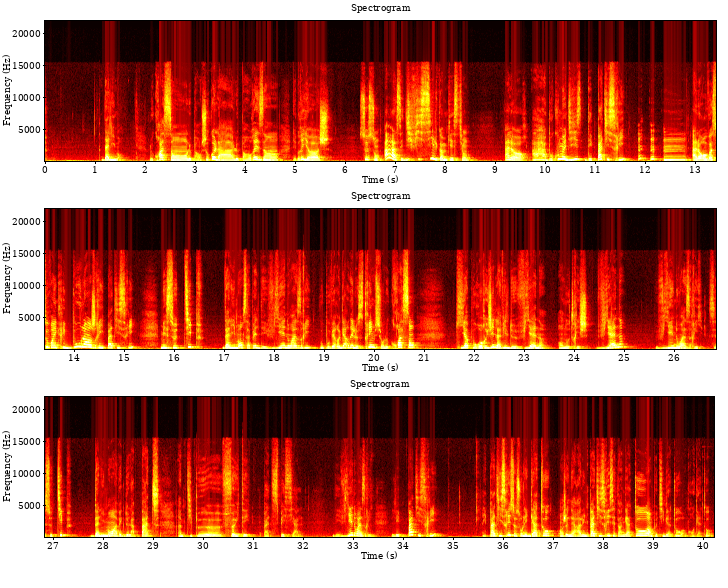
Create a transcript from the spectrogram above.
d'aliments Le croissant, le pain au chocolat, le pain au raisin, les brioches. Ce sont... Ah, c'est difficile comme question. Alors, ah, beaucoup me disent des pâtisseries. Hum, hum, hum. Alors, on voit souvent écrit boulangerie, pâtisserie, mais ce type d'aliment s'appelle des viennoiseries. Vous pouvez regarder le stream sur le croissant qui a pour origine la ville de Vienne en Autriche. Vienne, viennoiserie. C'est ce type d'aliment avec de la pâte un petit peu euh, feuilletée, pâte spéciale. Des viennoiseries. Les pâtisseries, les pâtisseries, ce sont les gâteaux en général. Une pâtisserie, c'est un gâteau, un petit gâteau, un gros gâteau.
